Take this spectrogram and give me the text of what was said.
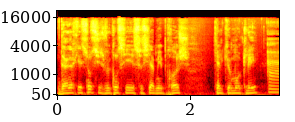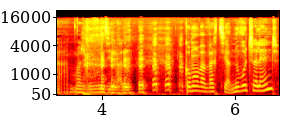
Dernière question, si je veux conseiller ceci à mes proches, quelques mots-clés. Ah, moi je vais vous dire alors. Comment on va partir? Nouveau challenge?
